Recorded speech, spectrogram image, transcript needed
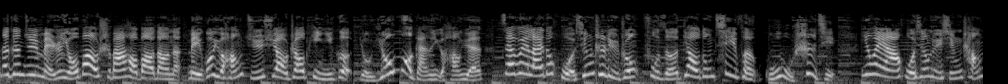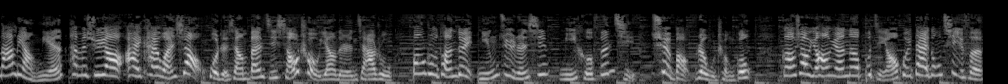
那根据《每日邮报》十八号报道呢，美国宇航局需要招聘一个有幽默感的宇航员，在未来的火星之旅中负责调动气氛、鼓舞士气。因为啊，火星旅行长达两年，他们需要爱开玩笑或者像班级小丑一样的人加入，帮助团队凝聚人心、弥合分歧，确保任务成功。搞笑宇航员呢，不仅要会带动气氛，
